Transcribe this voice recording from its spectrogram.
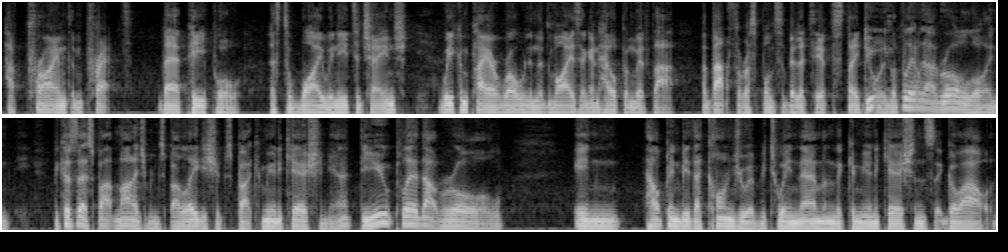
have primed and prepped their people as to why we need to change. We can play a role in advising and helping with that, but that's the responsibility of the Do you play that role though? In, because that's about management, it's about leadership, it's about communication. Yeah. Do you play that role in helping be the conduit between them and the communications that go out?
